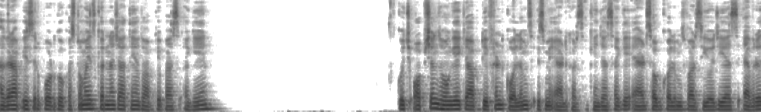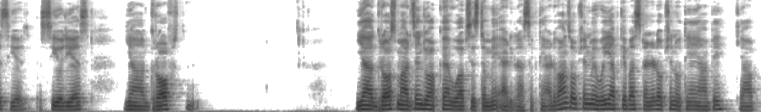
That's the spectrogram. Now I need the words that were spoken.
अगर आप इस रिपोर्ट को कस्टमाइज़ करना चाहते हैं तो आपके पास अगेन कुछ ऑप्शंस होंगे कि आप डिफरेंट कॉलम्स इसमें ऐड कर सकें। जैसा कि ऐड सब columns for C O G S average C O G S या ग्रॉफ या ग्रॉस मार्जिन जो आपका है, वो आप सिस्टम में ऐड करा सकते हैं। एडवांस ऑप्शन में वही आपके पास स्टैंडर्ड ऑप्शन होते हैं यहाँ पे कि आप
